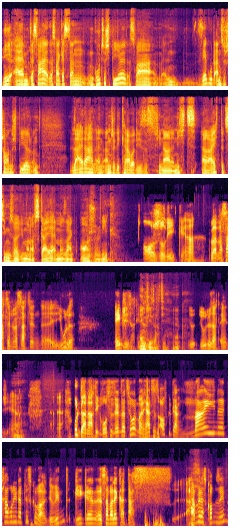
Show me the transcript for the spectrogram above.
Nee, ähm, das war, das war gestern ein gutes Spiel. Das war ein sehr gut anzuschauendes Spiel und leider hat ein Angelique Kerber dieses Finale nicht erreicht, beziehungsweise wie man auf Sky ja immer sagt, Angelique. Angelique, ja. Was sagt denn, was sagt denn äh, Jule? Angie sagt die. Angie sagt die, ja. Jule sagt Angie, ja. Ja. ja. Und danach die große Sensation. Mein Herz ist aufgegangen. Meine Carolina Pliskova gewinnt gegen äh, Sabalenka. Das Ach. haben wir das kommen sehen?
